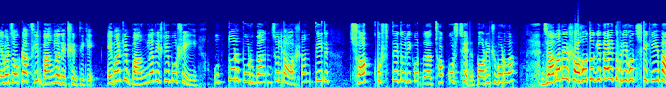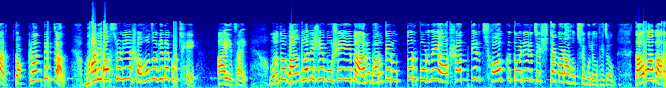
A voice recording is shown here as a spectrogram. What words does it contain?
এবার চোখ রাখছি বাংলাদেশের দিকে। এবার কি বাংলাদেশে বসেই উত্তর পূর্বাঞ্চলে অশান্তির ছক কষতে তৈরি ছক কষছেন পরেশ বড়ুয়া? জামাতের সহযোগিতায় তৈরি হচ্ছে কি এবার চক্রান্তের চাল? ভারী অস্ত্র নিয়ে সহযোগিতা করছে আইএসআই। মূলত বাংলাদেশে বসে এবার ভারতের উত্তর পূর্বে অশান্তির ছক তৈরির চেষ্টা করা হচ্ছে বলে অভিযোগ। তাও আবার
